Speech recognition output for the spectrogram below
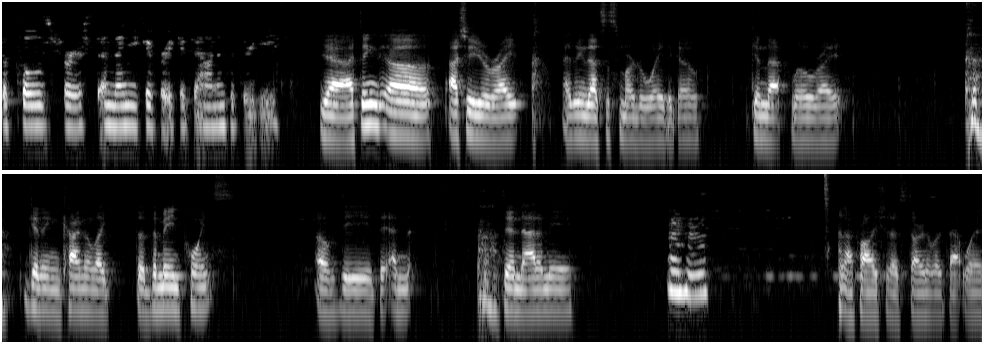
the pose first and then you could break it down into 3d Yeah, I think uh, actually you're right. I think that's a smarter way to go. Getting that flow right. Getting kind of like the, the main points of the the an- the anatomy, mm-hmm and I probably should have started it that way.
